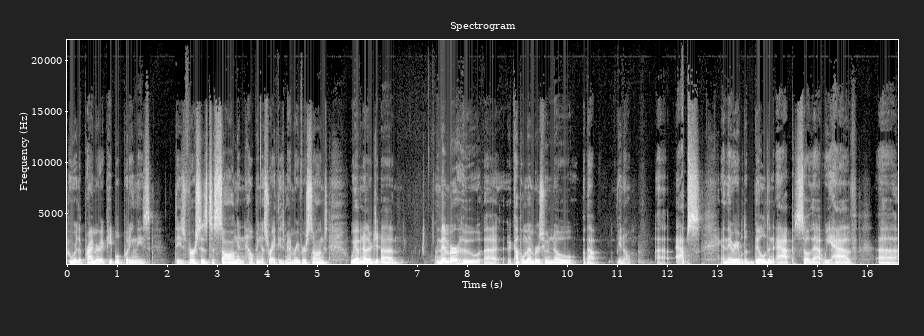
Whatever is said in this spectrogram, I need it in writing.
who were the primary people putting these these verses to song and helping us write these memory verse songs. We have another uh, member who, uh, a couple members who know about you know uh, apps, and they were able to build an app so that we have uh,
